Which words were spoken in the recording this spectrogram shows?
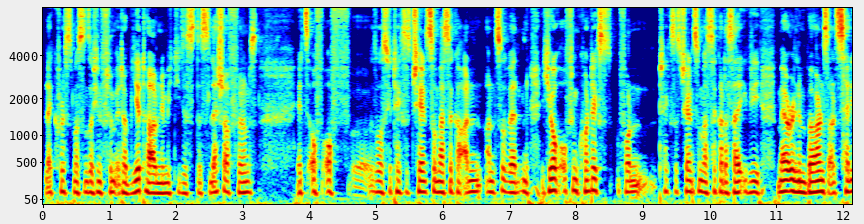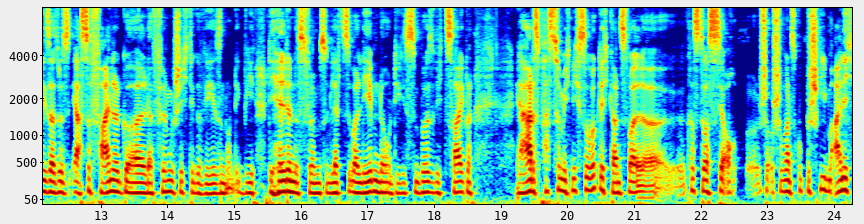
Black Christmas und solchen Filmen etabliert haben, nämlich die des, des Slasher-Films jetzt auf, auf äh, sowas wie Texas Chainsaw Massacre an, anzuwenden. Ich höre auch oft im Kontext von Texas Chainsaw Massacre, dass halt irgendwie Marilyn Burns als Sally sei so das erste Final Girl der Filmgeschichte gewesen und irgendwie die Heldin des Films und die letzte Überlebende und die diesen Bösewicht zeigt. Und ja, das passt für mich nicht so wirklich ganz, weil, äh, Chris, du hast es ja auch äh, schon ganz gut beschrieben. Eigentlich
